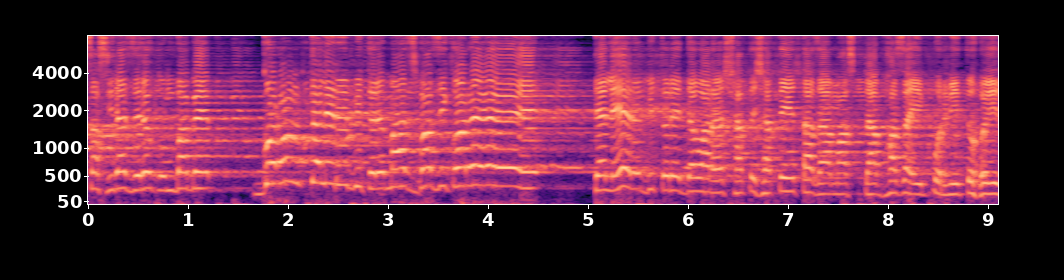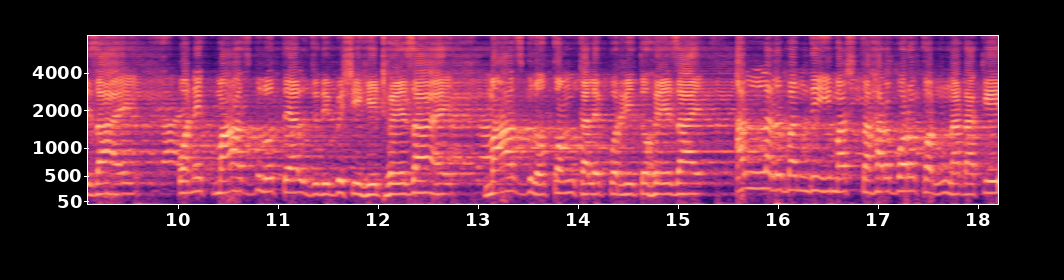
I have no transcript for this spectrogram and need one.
চাষিরা যেরকম ভাবে গরম তেলের ভিতরে মাছ ভাজি করে তেলের ভিতরে দেওয়ার সাথে সাথে তাজা মাছটা ভাজাই পরিণত হয়ে যায়। অনেক মাছগুলো তেল যদি বেশি হিট হয়ে যায়, মাছগুলো কঙ্কালে পরিণত হয়ে যায়। আল্লাহর বান্দি মাছ তাহার বড় কন্যা ডাকে,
